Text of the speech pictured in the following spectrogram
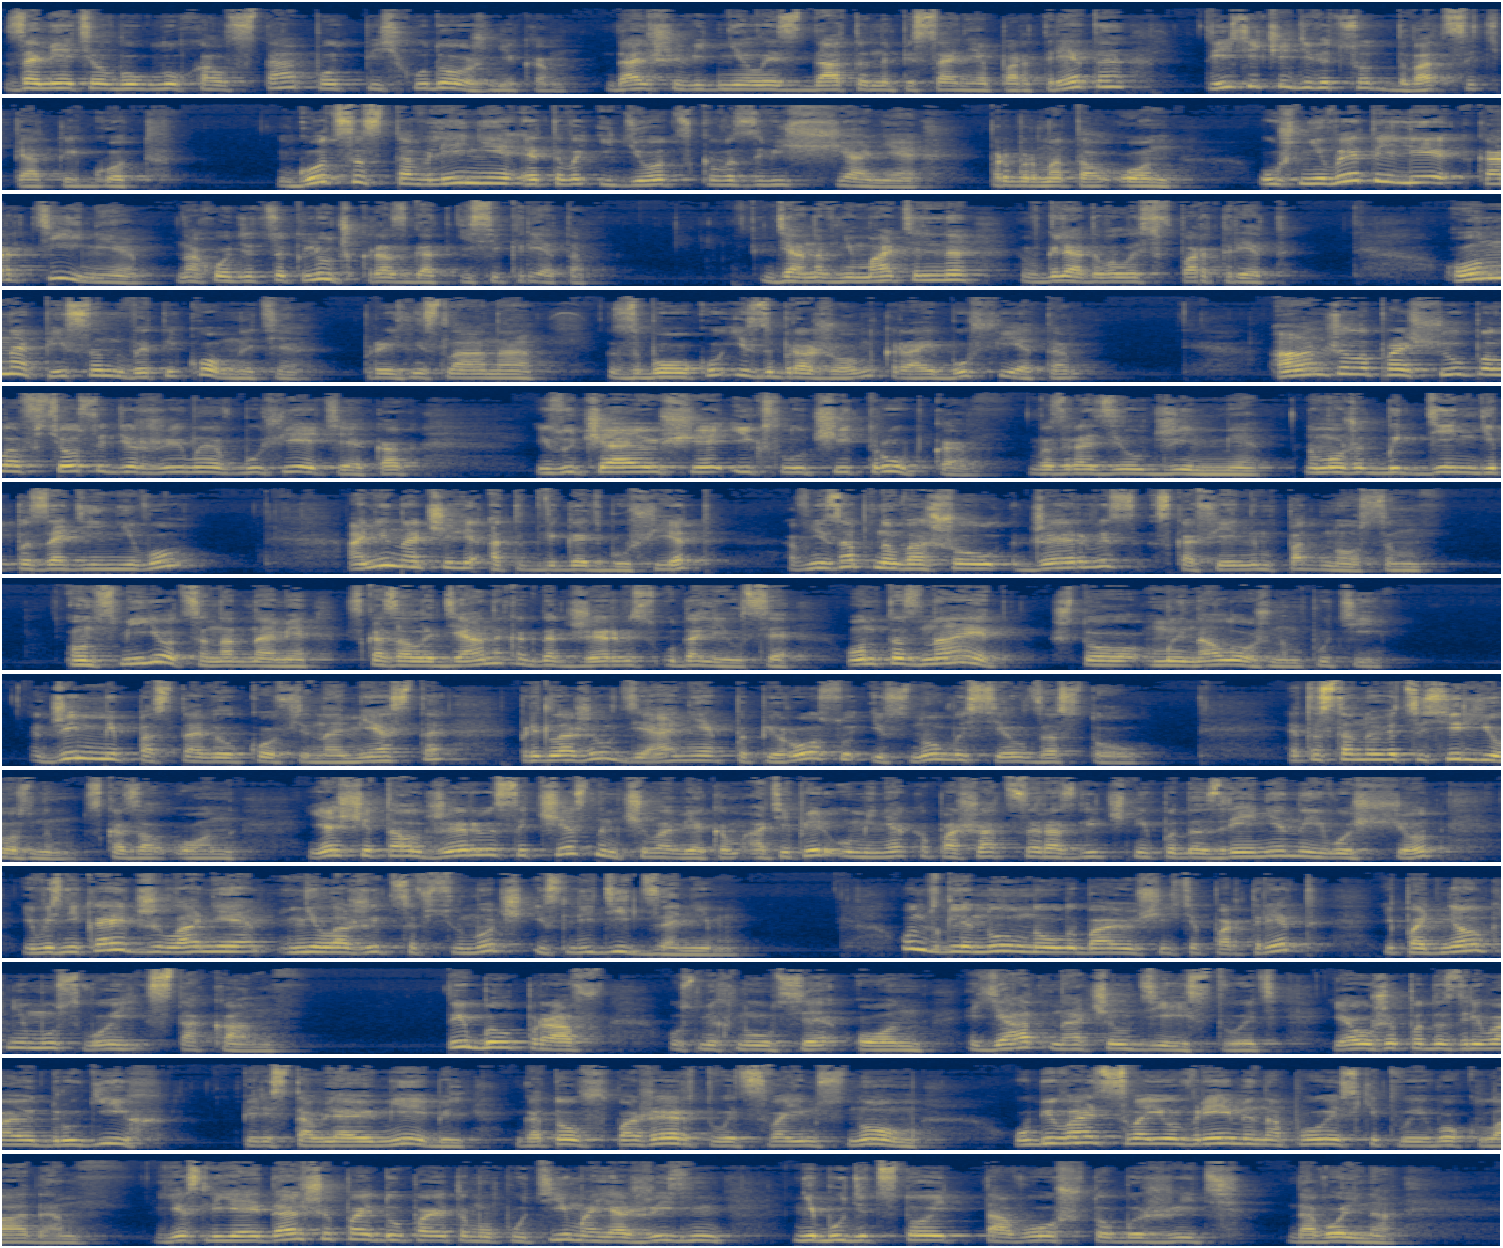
заметил в углу холста подпись художника. Дальше виднелась дата написания портрета – 1925 год. «Год составления этого идиотского завещания», – пробормотал он. «Уж не в этой ли картине находится ключ к разгадке секрета?» Диана внимательно вглядывалась в портрет. «Он написан в этой комнате», – произнесла она. «Сбоку изображен край буфета». Анжела прощупала все содержимое в буфете, как изучающая их случай трубка, – возразил Джимми. «Но, может быть, деньги позади него?» Они начали отодвигать буфет. Внезапно вошел Джервис с кофейным подносом. «Он смеется над нами», – сказала Диана, когда Джервис удалился. «Он-то знает, что мы на ложном пути». Джимми поставил кофе на место, предложил Диане папиросу и снова сел за стол. «Это становится серьезным», – сказал он. «Я считал Джервиса честным человеком, а теперь у меня копошатся различные подозрения на его счет и возникает желание не ложиться всю ночь и следить за ним. Он взглянул на улыбающийся портрет и поднял к нему свой стакан. «Ты был прав», – усмехнулся он. «Яд начал действовать. Я уже подозреваю других. Переставляю мебель, готов пожертвовать своим сном, убивать свое время на поиски твоего клада. Если я и дальше пойду по этому пути, моя жизнь не будет стоить того, чтобы жить. Довольно.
